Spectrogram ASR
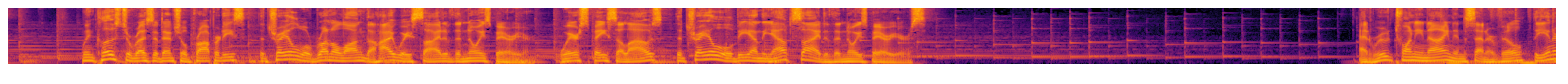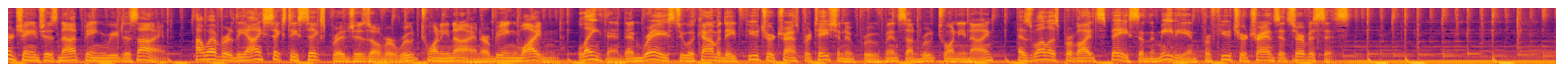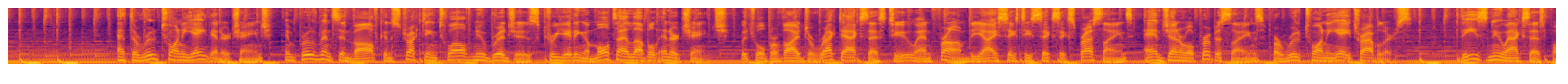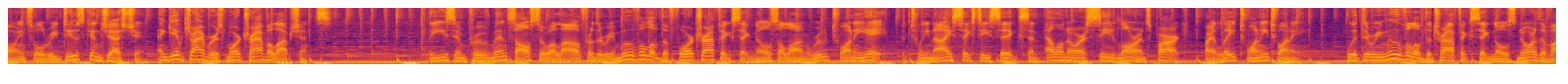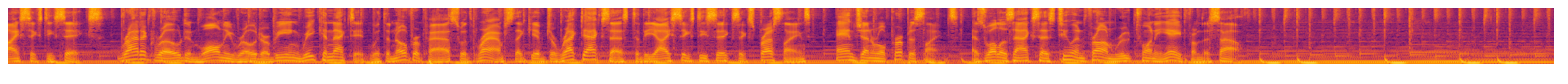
When close to residential properties, the trail will run along the highway side of the noise barrier. Where space allows, the trail will be on the outside of the noise barriers. At Route 29 in Centreville, the interchange is not being redesigned. However, the I-66 bridges over Route 29 are being widened, lengthened, and raised to accommodate future transportation improvements on Route 29, as well as provide space in the median for future transit services. At the Route 28 interchange, improvements involve constructing 12 new bridges, creating a multi-level interchange, which will provide direct access to and from the I-66 express lanes and general purpose lanes for Route 28 travelers. These new access points will reduce congestion and give drivers more travel options. These improvements also allow for the removal of the four traffic signals along Route 28 between I-66 and Eleanor C. Lawrence Park by late 2020. With the removal of the traffic signals north of I-66, Braddock Road and Walney Road are being reconnected with an overpass with ramps that give direct access to the I-66 express lanes and general purpose lanes, as well as access to and from Route 28 from the south.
